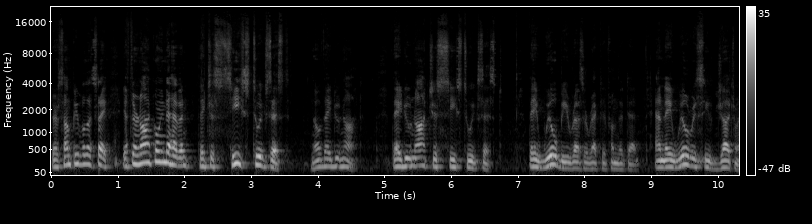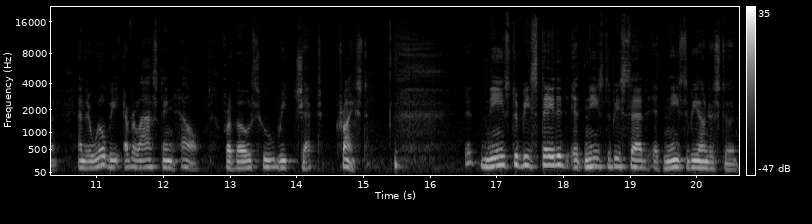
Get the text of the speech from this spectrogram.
There are some people that say, if they're not going to heaven, they just cease to exist. No, they do not. They do not just cease to exist. They will be resurrected from the dead, and they will receive judgment, and there will be everlasting hell for those who reject Christ. It needs to be stated, it needs to be said, it needs to be understood.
